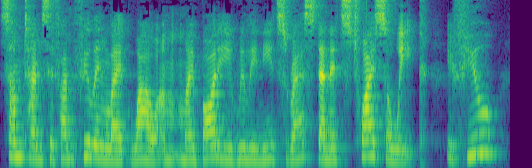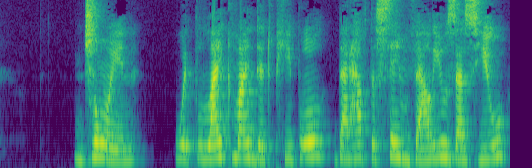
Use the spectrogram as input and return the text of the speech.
Sometimes if I'm feeling like, wow, I'm, my body really needs rest, then it's twice a week. If you join with like-minded people that have the same values as you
